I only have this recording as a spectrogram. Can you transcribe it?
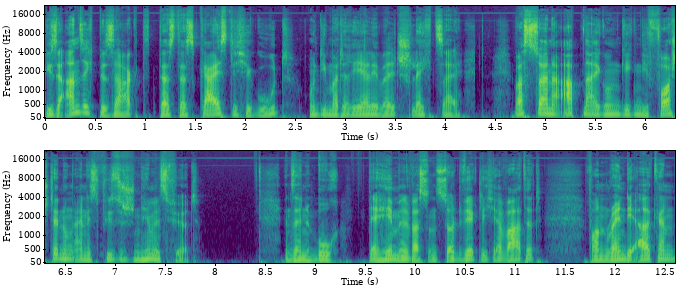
Diese Ansicht besagt, dass das geistliche gut und die materielle Welt schlecht sei, was zu einer Abneigung gegen die Vorstellung eines physischen Himmels führt. In seinem Buch Der Himmel, was uns dort wirklich erwartet, von Randy Alkan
